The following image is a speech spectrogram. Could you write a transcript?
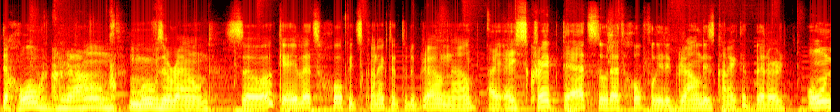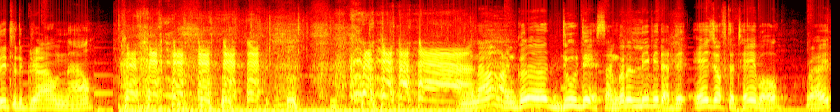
the whole ground moves around. So, okay, let's hope it's connected to the ground now. I, I scraped that so that hopefully the ground is connected better only to the ground now. now I'm gonna do this. I'm gonna leave it at the edge of the table, right?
